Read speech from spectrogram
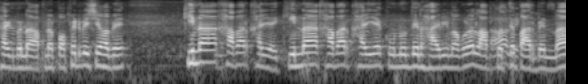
থাকবে না আপনার প্রফিট বেশি হবে। কিনা খাবার খাইয়ে কিনা খাবার খাইয়ে কোনো দিন হাইবি মাগুলো লাভ করতে পারবেন না।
